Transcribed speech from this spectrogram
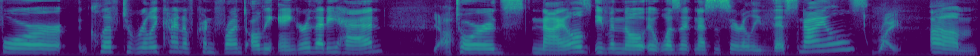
for Cliff to really kind of confront all the anger that he had Yeah, towards Niles, even though it wasn't necessarily this Niles. right. Um,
